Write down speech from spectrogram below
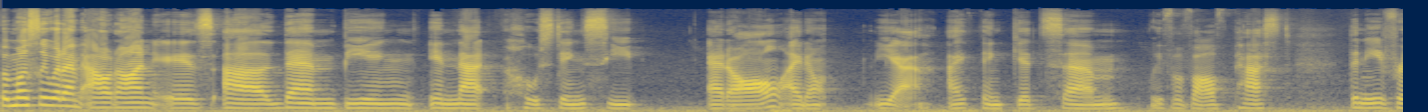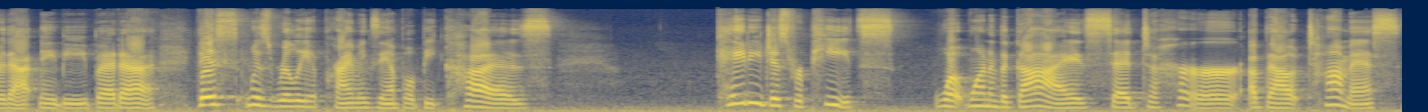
But mostly what I'm out on is uh, them being in that hosting seat at all. I don't, yeah, I think it's, um, we've evolved past the need for that maybe. But uh, this was really a prime example because Katie just repeats what one of the guys said to her about Thomas,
